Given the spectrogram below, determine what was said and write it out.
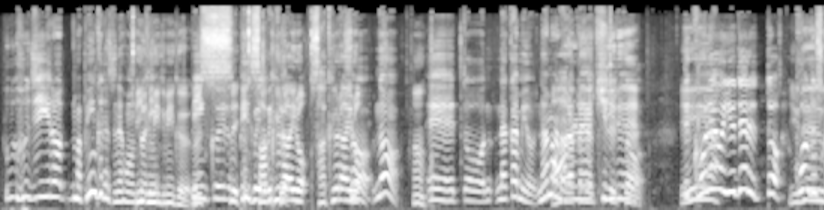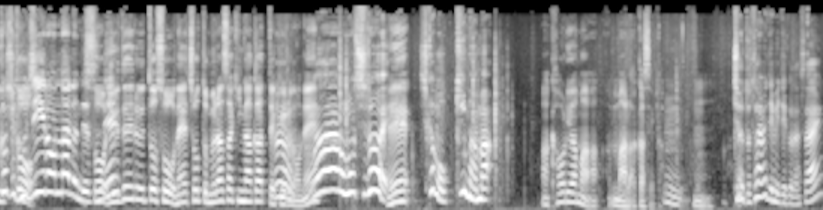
ふ藤色。まあピンクですね本当に。ピンクピンクピンク。色ピンク色桜色桜色。の、うん。えっ、と中身を生の落花生を切るとで、えー。これを茹でると今度少し藤色になるんですね。そう茹でるとそうねちょっと紫がかってくるのね、うん。わあ面白い。えしかも大きいまま、あ香りはまあまあ落花生か。うん、うん、ちょっと食べてみてください。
